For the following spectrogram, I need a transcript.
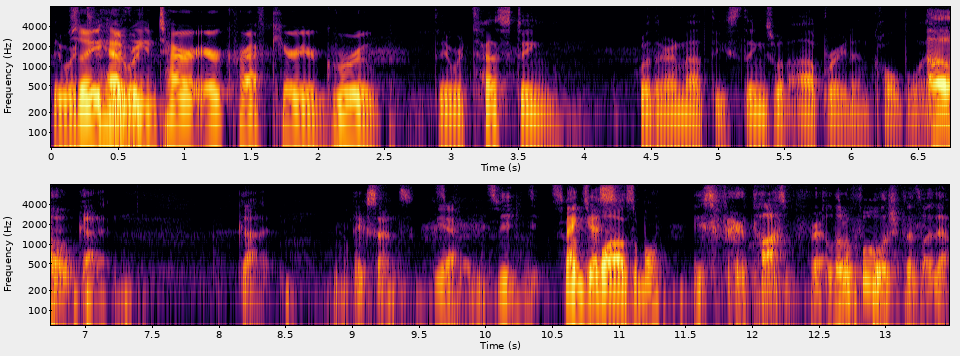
They were, So you they have were, the entire aircraft carrier group. they were testing whether or not these things would operate in cold weather. Oh, got it. Got it. Makes sense. Yeah. I Sounds guess plausible. it's very possible. A little foolish, but no.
